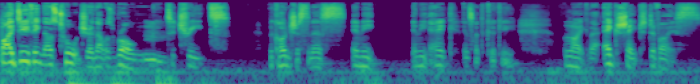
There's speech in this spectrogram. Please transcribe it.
But I do think that was torture and that was wrong Mm. to treat the consciousness in the in the egg inside the cookie like that egg shaped device.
